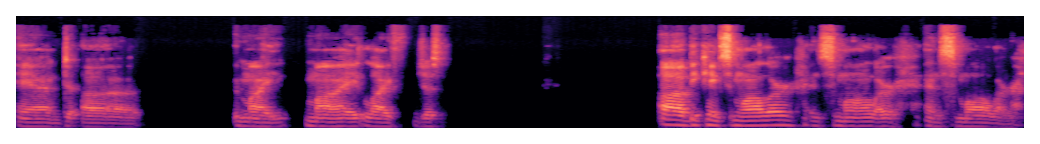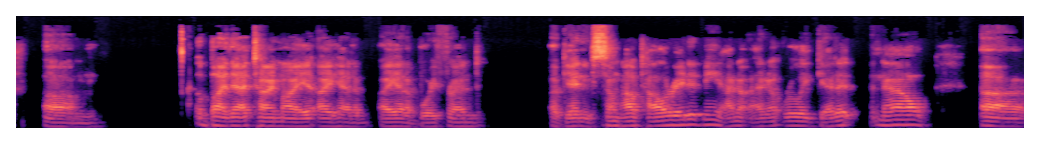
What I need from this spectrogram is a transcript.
and uh, my my life just uh, became smaller and smaller and smaller. Um, by that time, I I had a I had a boyfriend again who somehow tolerated me. I don't I don't really get it now. Uh,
